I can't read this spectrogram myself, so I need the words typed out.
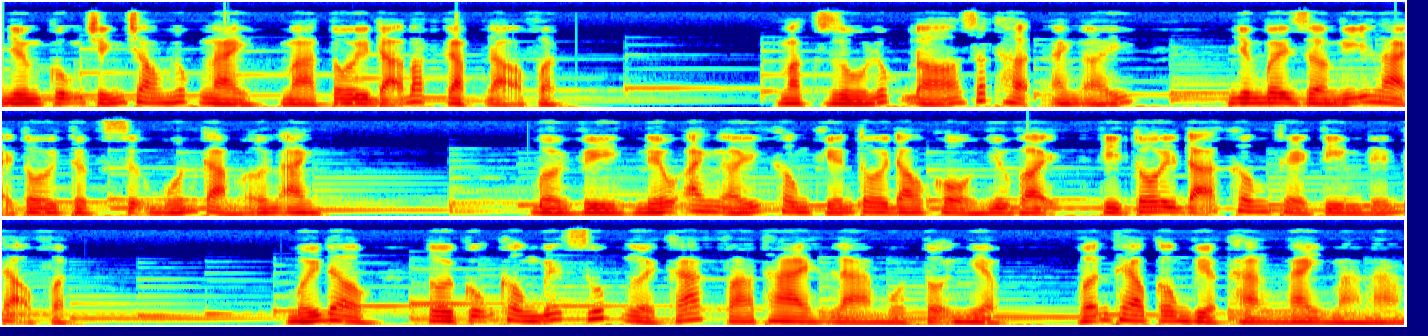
Nhưng cũng chính trong lúc này mà tôi đã bắt gặp đạo Phật. Mặc dù lúc đó rất hận anh ấy, nhưng bây giờ nghĩ lại tôi thực sự muốn cảm ơn anh. Bởi vì nếu anh ấy không khiến tôi đau khổ như vậy, thì tôi đã không thể tìm đến đạo Phật. Mới đầu, tôi cũng không biết giúp người khác phá thai là một tội nghiệp, vẫn theo công việc hàng ngày mà làm.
